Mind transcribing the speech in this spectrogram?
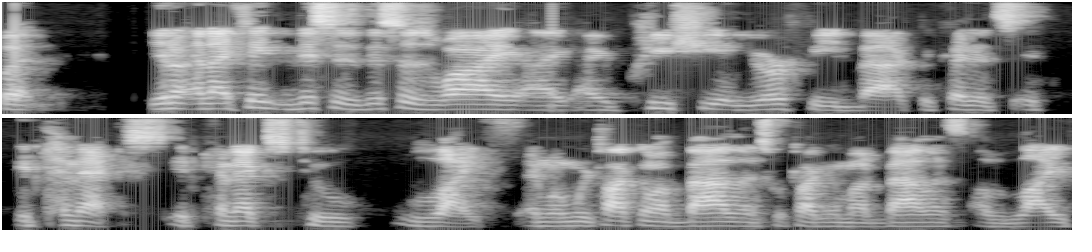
but you know and i think this is this is why i, I appreciate your feedback because it's it, it connects it connects to life and when we're talking about balance we're talking about balance of life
